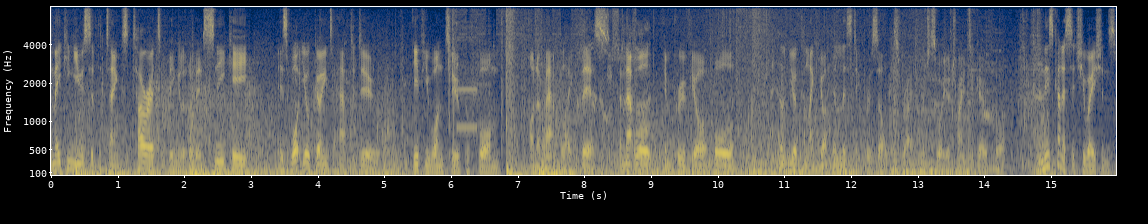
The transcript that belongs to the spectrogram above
making use of the tank's turret and being a little bit sneaky is what you're going to have to do if you want to perform on a map like this. And that will improve your all your kind of like your holistic results, right? Which is what you're trying to go for. And in these kind of situations,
